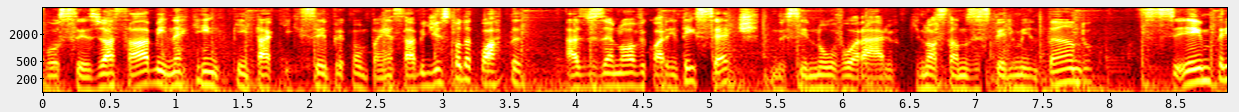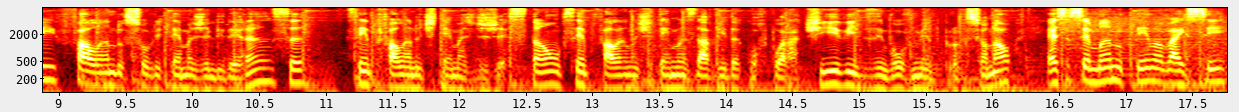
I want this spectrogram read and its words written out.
vocês já sabem, né? Quem, quem tá aqui que sempre acompanha sabe disso, toda quarta às 19h47, nesse novo horário que nós estamos experimentando, sempre falando sobre temas de liderança, sempre falando de temas de gestão, sempre falando de temas da vida corporativa e desenvolvimento profissional. Essa semana o tema vai ser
